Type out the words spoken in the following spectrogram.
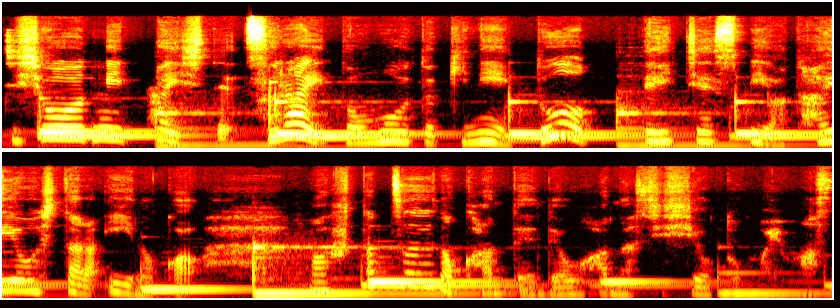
事象に対して辛いと思う時にどう HSP は対応したらいいのか、まあ、2つの観点でお話ししようと思います。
